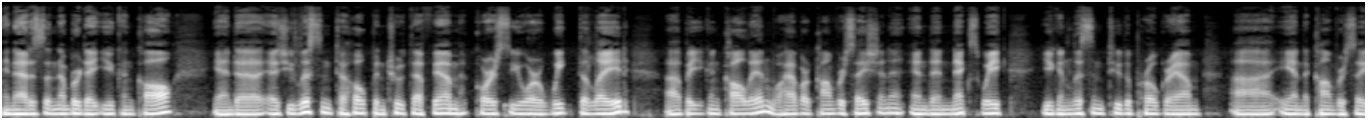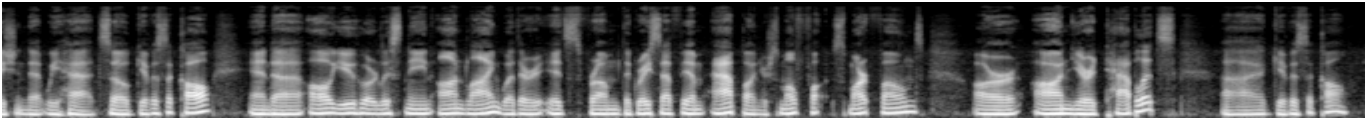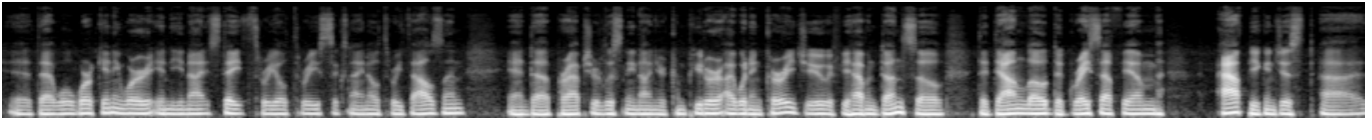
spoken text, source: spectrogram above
And that is the number that you can call. And uh, as you listen to Hope and Truth FM, of course, you are a week delayed, uh, but you can call in. We'll have our conversation. And then next week, you can listen to the program uh, and the conversation that we had. So give us a call. And uh, all you who are listening online, whether it's from the Grace FM app on your smart smartphones or on your tablets, uh, give us a call. Uh, that will work anywhere in the United States, 303 690 3000. And uh, perhaps you're listening on your computer. I would encourage you, if you haven't done so, to download the Grace FM app. You can just, uh,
